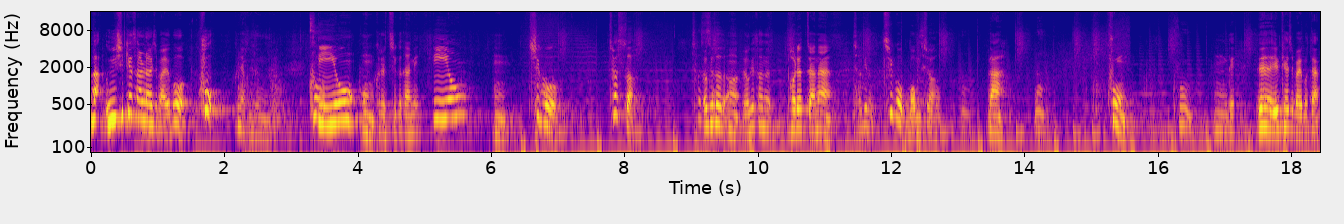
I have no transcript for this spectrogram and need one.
막 의식해서 하려 하지 말고 후 그냥 넣으면 돼. 구. 띠용, 응, 그렇지. 그 다음에 띠용, 응, 치고 쳤어. 쳤어. 여기서 어, 여기서는 버렸잖아. 여기는 치고 멈춰. 응. 나, 응. 쿵, 쿵 응, 근데 네, 이렇게 하지 말고 딱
